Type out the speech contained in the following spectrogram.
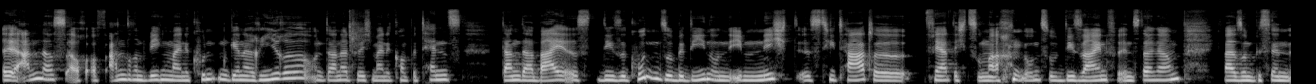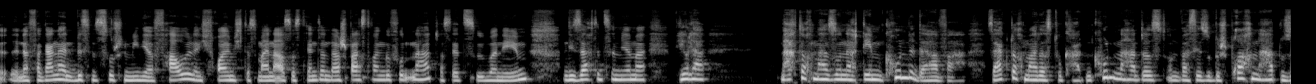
äh, anders auch auf anderen Wegen meine Kunden generiere und dann natürlich meine Kompetenz dann dabei ist, diese Kunden zu bedienen und eben nicht Zitate fertig zu machen und zu designen für Instagram. Ich war so ein bisschen in der Vergangenheit ein bisschen Social Media faul. Ich freue mich, dass meine Assistentin da Spaß dran gefunden hat, das jetzt zu übernehmen. Und die sagte zu mir mal, Viola, mach doch mal so, nachdem ein Kunde da war. Sag doch mal, dass du gerade einen Kunden hattest und was ihr so besprochen habt. Und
